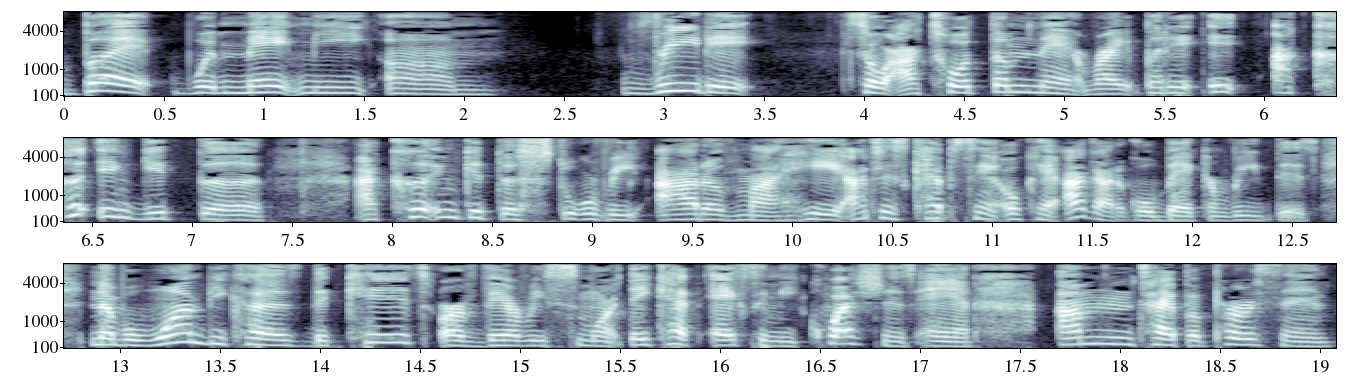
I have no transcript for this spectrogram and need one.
But what made me um read it so I taught them that, right? But it, it I couldn't get the I couldn't get the story out of my head. I just kept saying, okay, I gotta go back and read this. Number one, because the kids are very smart. They kept asking me questions, and I'm the type of person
